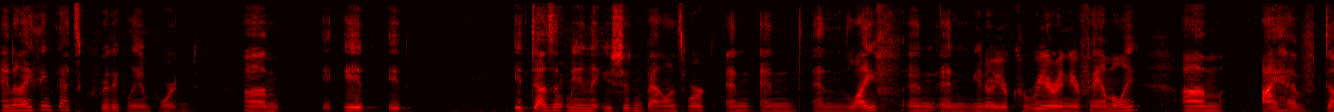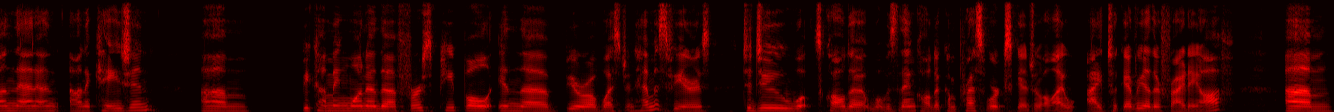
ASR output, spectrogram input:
And I think that's critically important. Um, it, it, it, doesn't mean that you shouldn't balance work and, and, and life and, and you know, your career and your family. Um, I have done that on, on occasion, um, becoming one of the first people in the Bureau of Western Hemispheres to do what's called a what was then called a compressed work schedule. I, I took every other Friday off. Um,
